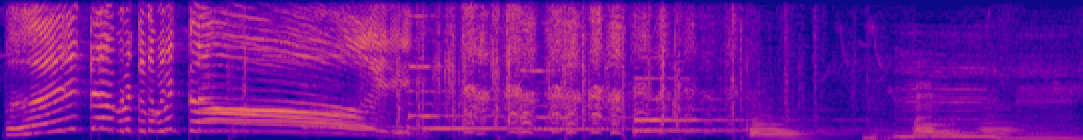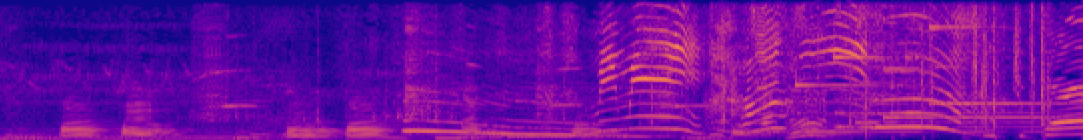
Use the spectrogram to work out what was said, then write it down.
Betul, betul, betul. Mimi, Cepat.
